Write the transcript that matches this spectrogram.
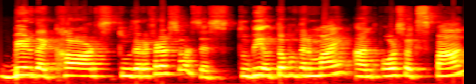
birthday cards to the referral sources to be on top of their mind and also expand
